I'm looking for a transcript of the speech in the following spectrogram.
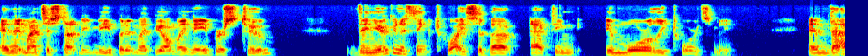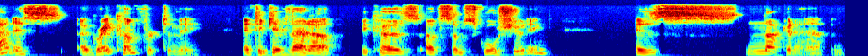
and it might just not be me, but it might be all my neighbors too, then you're going to think twice about acting immorally towards me, and that mm-hmm. is a great comfort to me and to give that up because of some school shooting is not going to happen.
